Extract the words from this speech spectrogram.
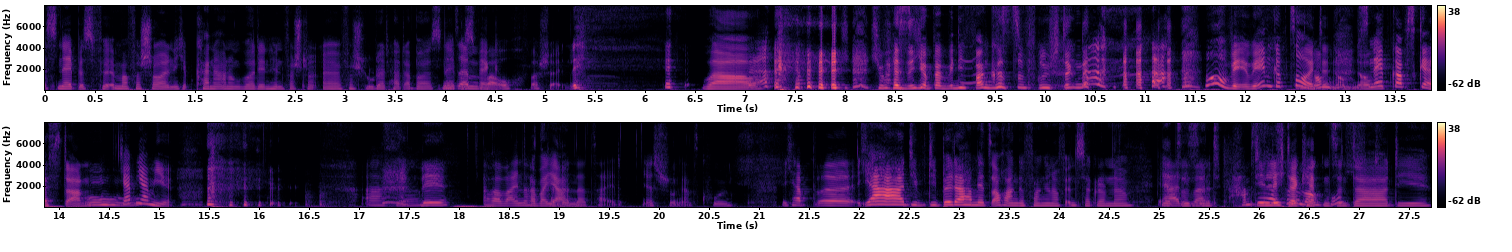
Snape ist für immer verschollen. Ich habe keine Ahnung, wo er den hin verschl äh, verschludert hat, aber in Snape ist seinem weg. Bauch wahrscheinlich. Wow. ich, ich weiß nicht, ob er Mini-Funkos zum Frühstück nimmt. oh, wen, wen gibt's heute? Nom, nom, nom. Snape gab's gestern. Mhm. Yum, yummy. Ach ja. Nee. Aber Weihnachtskalenderzeit ist schon ganz cool. Ich habe äh, Ja, die, die Bilder haben jetzt auch angefangen auf Instagram, ne? Ja, Jetzt die sind haben sie die Lichterketten sind da, die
